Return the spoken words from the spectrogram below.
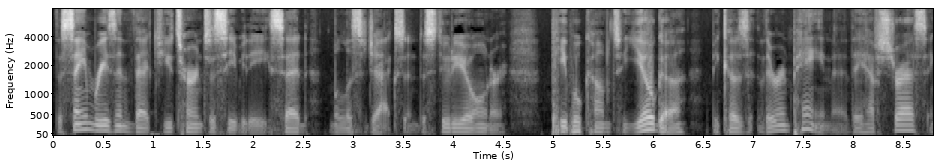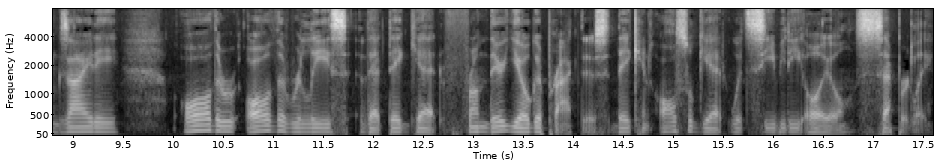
the same reason that you turn to CBD, said Melissa Jackson, the studio owner. People come to yoga because they're in pain. They have stress, anxiety, all the all the release that they get from their yoga practice, they can also get with CBD oil separately.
